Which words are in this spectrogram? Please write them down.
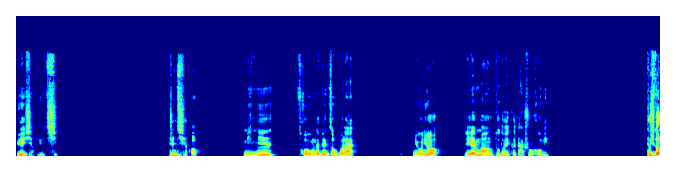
越想越气，真巧，敏敏从那边走过来，牛牛连忙躲到一棵大树后面，不许动。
